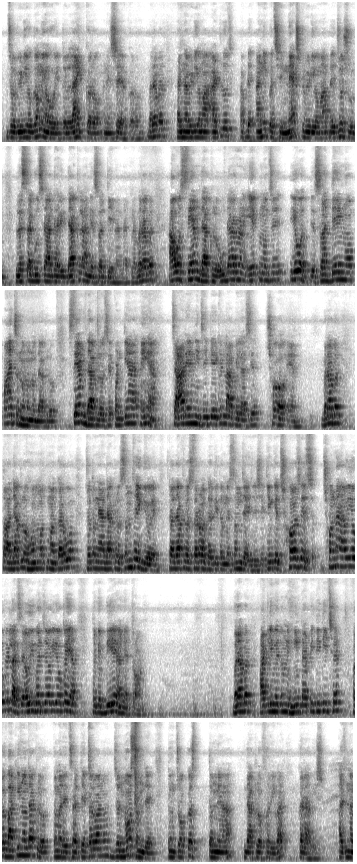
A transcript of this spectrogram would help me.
જો વીડિયો ગમ્યો હોય તો લાઈક કરો અને શેર કરો. બરાબર? આજના વિડીયોમાં આટલું જ. આપણે આની પછી નેક્સ્ટ વિડીયોમાં આપણે જોશું લસા ગુસ્સા આધારિત દાખલા અને સ્વાધ્યાયના દાખલા. બરાબર? આવો સેમ દાખલો. ઉદાહરણ એકનો જે, એવો જ સ્વાધ્યાયનો પાંચ નંબરનો દાખલો. સેમ દાખલો છે, પણ ત્યાં અહીંયા ચાર એનની જગ્યાએ કેટલા આપેલા છે? છ એન બરાબર? તો આ દાખલો હોમવર્કમાં કરવો. જો તમને આ દાખલો સમજાઈ ગયો હોય, તો આ દાખલો સરળતાથી તમને સમજાઈ જશે. કેમ કે છ છે, છ ના અવયવ કેટલા છે? અવિભાજ્ય અવયવ કયા? તો કે બે અને ત્રણ. બરાબર? આટલી મેં તમને હિન્ટ આપી દીધી છે. હવે બાકીનો દાખલો તમારે જાતે કરવાનો. જો ન સમજાય, તો હું ચોક્કસ તમને આ દાખલો ફરીવાર કરાવીશ. આજના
